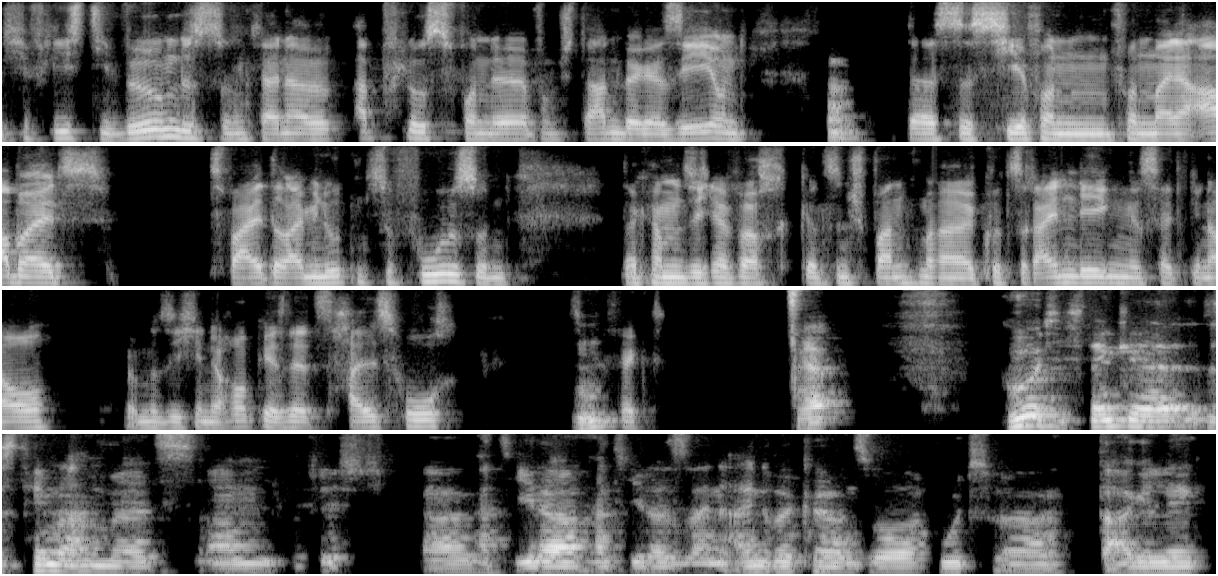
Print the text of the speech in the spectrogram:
hier fließt die Würm, das ist so ein kleiner Abfluss von der, vom Starnberger See und das ist hier von, von meiner Arbeit zwei, drei Minuten zu Fuß und da kann man sich einfach ganz entspannt mal kurz reinlegen. Ist halt genau, wenn man sich in der Hocke setzt, Hals hoch. Mhm. Perfekt. Ja, gut. Ich denke, das Thema haben wir jetzt ähm, wirklich, äh, hat, jeder, hat jeder seine Eindrücke und so gut äh, dargelegt.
